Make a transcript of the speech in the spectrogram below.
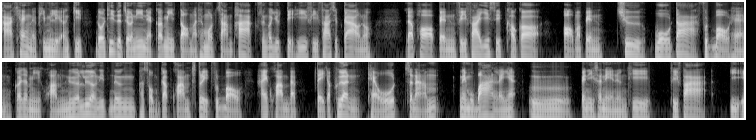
ค้าแข่งในพรีเมียร์ลีกอังกฤษ โดยที่ The Journey เนี่ยก็มีต่อมาทั้งหมด 3 ภาค ซึ่งก็ยุติที่ฟีฟ่า19เนาะแล้วพอเป็นฟีฟ่า20 เขาก็ออกมาเป็นชื่อ v o l t a ฟุตบอลแทน ก็จะมีความเนื้อเรื่องนิดนึง ผสมกับความ street football ให้ความแบบเตะกับเพื่อนแถวสนามในหมู่บ้านอะไรเงี้ยอืมเป็นอีกเสน่ห์หนึ่งที่ฟีฟ่า EA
